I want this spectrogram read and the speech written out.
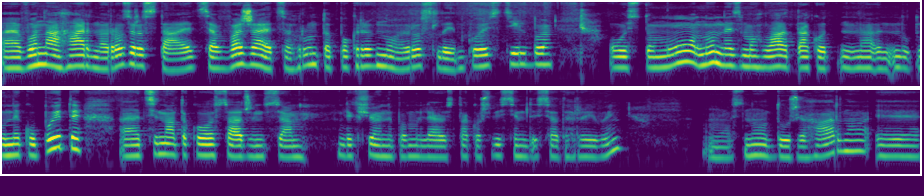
Е, Вона гарно розростається, вважається ґрунтопокривною рослинкою стільбою. Ось тому ну, не змогла так от ну, не купити. Е, Ціна такого саджанця, якщо я не помиляюсь, також 80 гривень. Ось, ну, Дуже гарно. Е,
